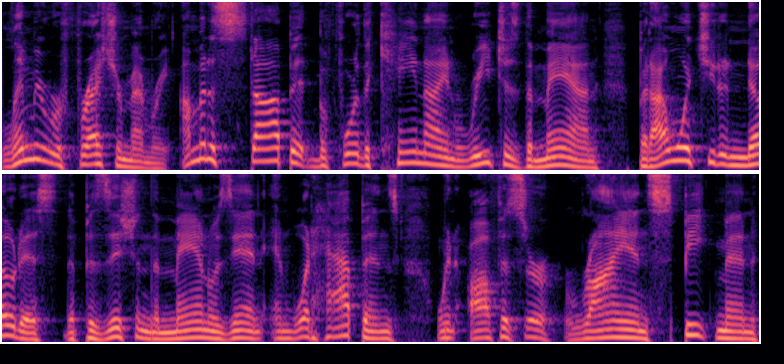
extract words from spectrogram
let me refresh your memory. I'm going to stop it before the canine reaches the man, but I want you to notice the position the man was in and what happens when Officer Ryan Speakman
